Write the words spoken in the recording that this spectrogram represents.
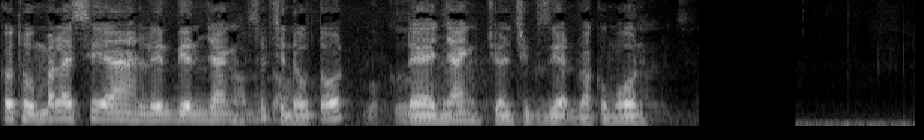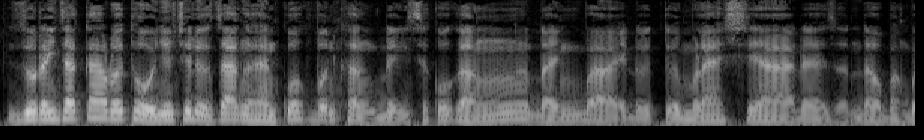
Cầu thủ Malaysia lên biên nhanh, sức chiến đấu tốt, đè nhanh, truyền trực diện vào cầu môn. Dù đánh giá cao đối thủ nhưng chiến lược gia người Hàn Quốc vẫn khẳng định sẽ cố gắng đánh bại đội tuyển Malaysia để dẫn đầu bảng B.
